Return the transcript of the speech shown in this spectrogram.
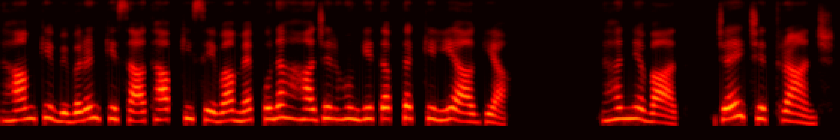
धाम के विवरण के साथ आपकी सेवा में पुनः हाजिर होंगे तब तक के लिए आज्ञा। धन्यवाद। जय चित्रांश।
